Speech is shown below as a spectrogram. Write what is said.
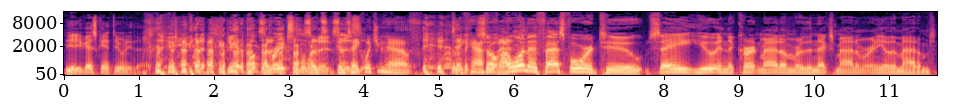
"Yeah, you guys can't do any of that. you gotta you gotta pump the brakes a little so, bit." so 'cause- take what you have. take half So of it. I want to fast forward to say you and the current madam or the next madam or any other madams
